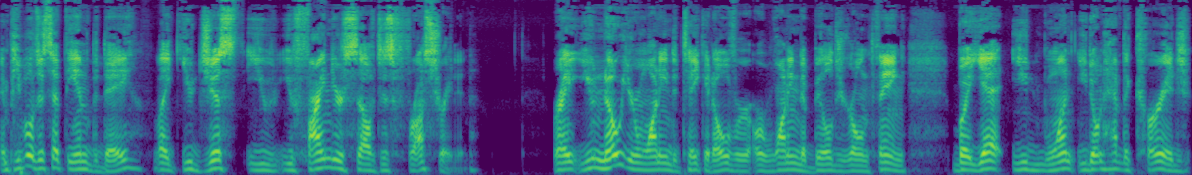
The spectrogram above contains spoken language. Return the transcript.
And people just at the end of the day, like you just, you, you find yourself just frustrated right? You know you're wanting to take it over or wanting to build your own thing, but yet you want you don't have the courage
